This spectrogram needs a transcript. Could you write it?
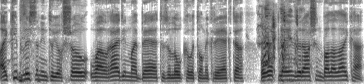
I keep listening to your show while riding my bear to the local atomic reactor or playing the Russian balalaika.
